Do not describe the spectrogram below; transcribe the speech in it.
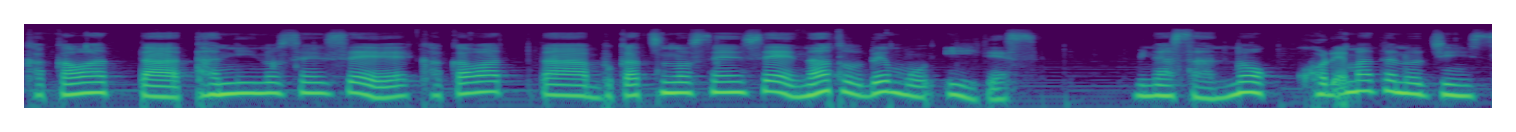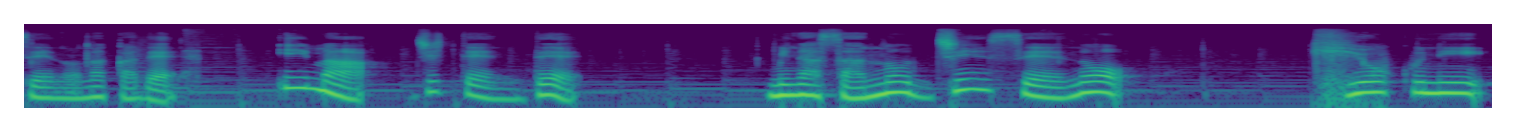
関わった担任の先生、関わった部活の先生などでもいいです。皆さんのこれまでの人生の中で、今時点で皆さんの人生の記憶に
